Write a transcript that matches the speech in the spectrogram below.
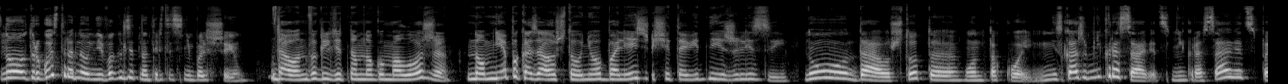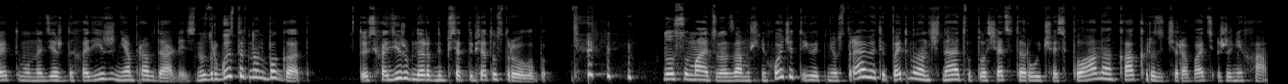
Но, с другой стороны, он не выглядит на 30 с небольшим. Да, он выглядит намного моложе, но мне показалось, что у него болезнь щитовидные железы. Ну, да, вот что-то он такой. Не скажем, не красавец, не красавец, поэтому надежды Хадижи не оправдались. Но, с другой стороны, он богат. То есть Хадижу, наверное, на 50 на 50 устроила бы. Но Сумайт она замуж не хочет, ее это не устраивает, и поэтому она начинает воплощать вторую часть плана, как разочаровать жениха.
